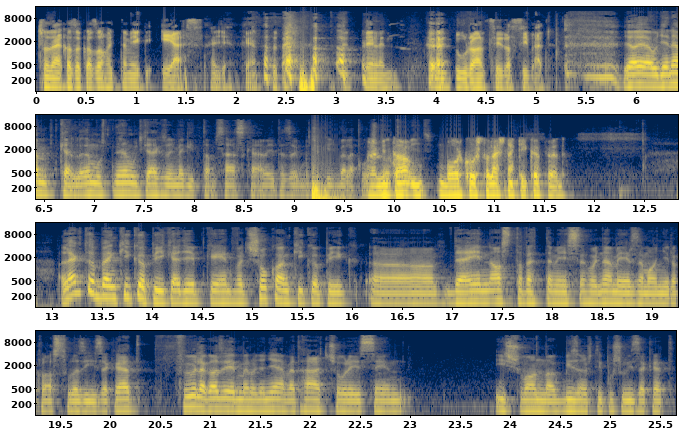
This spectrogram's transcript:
csodálkozok azon, hogy te még élsz egyébként. Tényleg nem túl rancéd a szíved. Ja, ja, ugye nem kell, nem, úgy, nem úgy kell, hogy megittam száz kávét ezekbe, csak így belekóstoltam. Mint a borkóstolás neki köpöd? A legtöbben kiköpik egyébként, vagy sokan kiköpik, de én azt vettem észre, hogy nem érzem annyira klasszul az ízeket. Főleg azért, mert hogy a nyelvet hátsó részén is vannak bizonyos típusú ízeket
